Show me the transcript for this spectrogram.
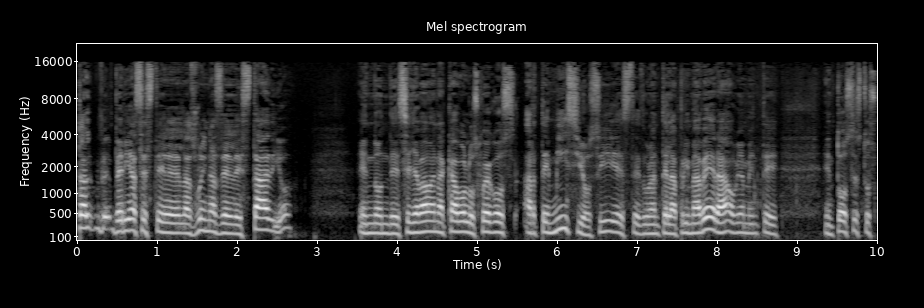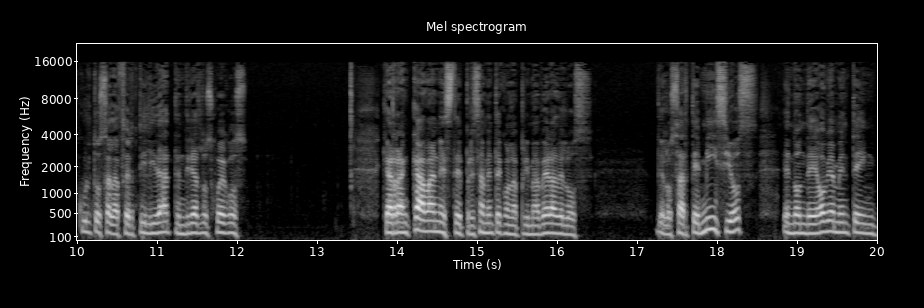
tal, verías este, las ruinas del estadio, en donde se llevaban a cabo los juegos artemisios, ¿sí? este, durante la primavera, obviamente en todos estos cultos a la fertilidad tendrías los juegos que arrancaban este, precisamente con la primavera de los, de los artemisios, en donde obviamente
